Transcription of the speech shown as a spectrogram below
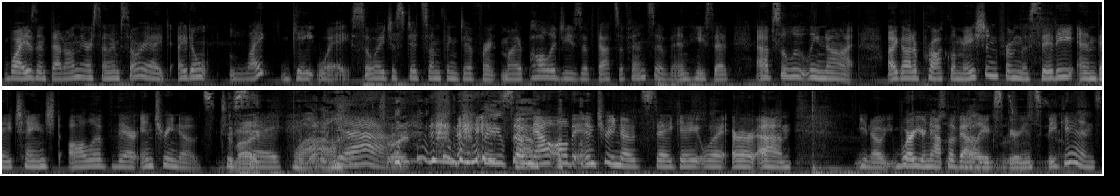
why isn't that on there? I said, I'm sorry, I, I don't like Gateway, so I just did something different. My apologies if that's offensive. And he said, Absolutely not. I got a proclamation from the city, and they changed all of their entry notes to Good night. say, Wow. Yeah. That's right. so now all the entry notes say Gateway, or um, you know where your Napa Valley Valley experience business, begins.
